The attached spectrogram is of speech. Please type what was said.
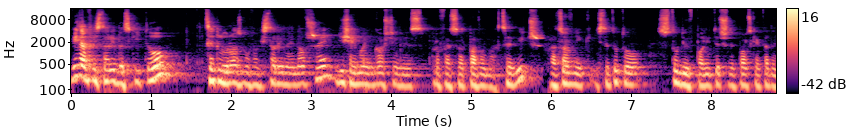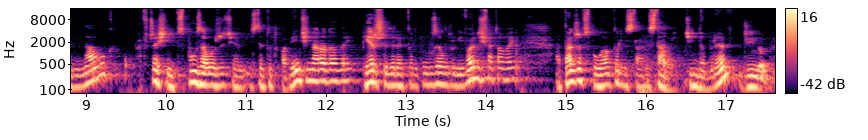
Witam w Historii Beskitu, cyklu rozmów o historii najnowszej. Dzisiaj moim gościem jest profesor Paweł Machcewicz, pracownik Instytutu Studiów Politycznych Polskiej Akademii Nauk, a wcześniej współzałożyciel Instytutu Pamięci Narodowej, pierwszy dyrektor Muzeum II Wojny Światowej, a także współautor wystawy stałej. Dzień dobry. Dzień dobry.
